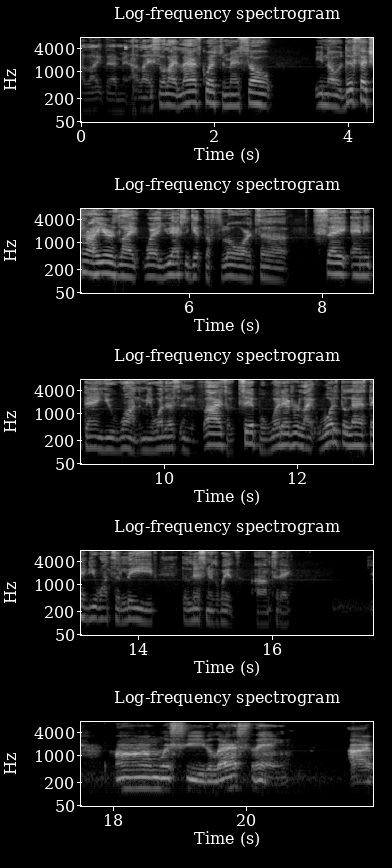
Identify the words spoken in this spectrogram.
I like that, man. I like so like last question, man. So, you know, this section right here is like where you actually get the floor to say anything you want. I mean, whether it's an advice, or tip, or whatever. Like, what is the last thing you want to leave the listeners with um, today? Um, let's see. The last thing I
